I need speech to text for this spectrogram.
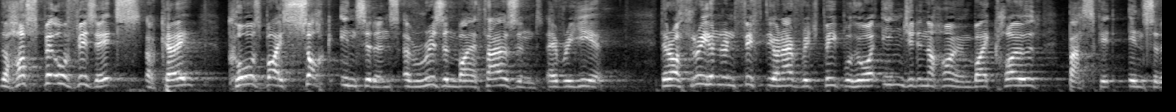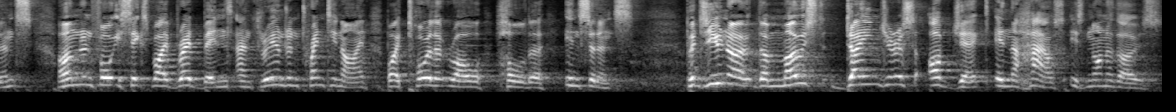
The hospital visits, okay, caused by sock incidents have risen by a thousand every year. There are 350 on average people who are injured in the home by clothes basket incidents, 146 by bread bins, and 329 by toilet roll holder incidents. But do you know the most dangerous object in the house is none of those?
